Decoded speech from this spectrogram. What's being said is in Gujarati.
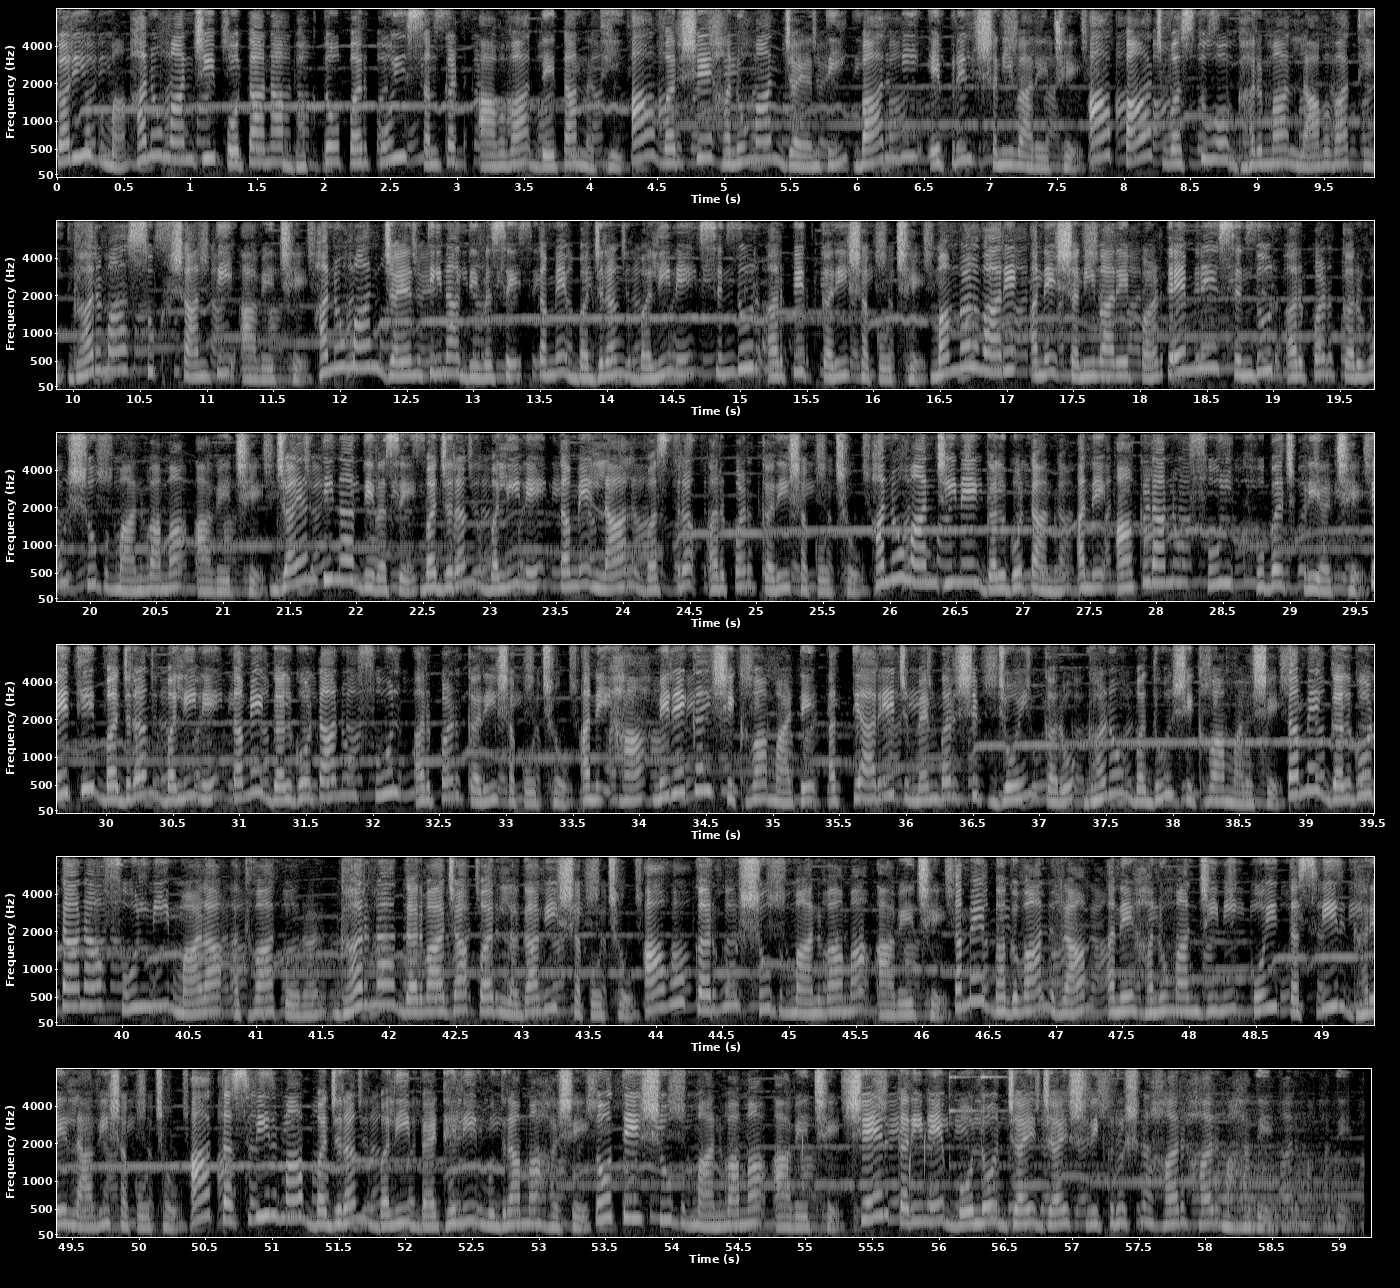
કરિયુગમાં હનુમાનજી પોતાના ભક્તો પર કોઈ સંકટ આવવા દેતા નથી. આ વર્ષે હનુમાન જયંતી બારમી એપ્રિલ શનિવારે છે. આ પાંચ વસ્તુઓ ઘરમાં લાવવાથી ઘરમાં સુખ શાંતિ આવે છે. હનુમાન જયંતીના દિવસે તમે બજરંગ બલીને સિંદૂર અર્પિત કરી શકો છો. મંગળવારે અને શનિવારે પણ તેમને સિંદૂર અર્પણ કરવું શુભ માનવામાં આવે છે. જયંતીના દિવસે બજરંગ બલીને તમે લાલ વસ્ત્ર અર્પણ કરી શકો છો. હનુમાનજીને ગલગોટાનું અને આંકડાનું ફૂલ ખૂબ જ પ્રિય છે. તેથી બજરંગ બલીને તમે ગલગોટાનું ફૂલ અર્પણ કરી શકો છો. અને હા, મિરેકલ શીખવા માટે અત્યારે જ મેમ્બરશિપ જોઈન કરો, ઘણું બધું શીખવા મળશે. તમે ગલગોટાના ફૂલની માળા અથવા તોરણ ઘરના દરવાજા પર લગાવી શકો છો. આવું કરવું શુભ માનવામાં આવે છે. તમે ભગવાન રામ અને હનુમાનજીની કોઈ તસવીર ઘરે લાવી શકો છો. આ તસવીરમાં બજરંગ બલી બેઠેલી મુદ્રામાં હશે. તો તે શુભ માનવામાં આવે છે. શેર કરીને બોલો, જય જય શ્રી કૃષ્ણ, હર હર મહાદેવ.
